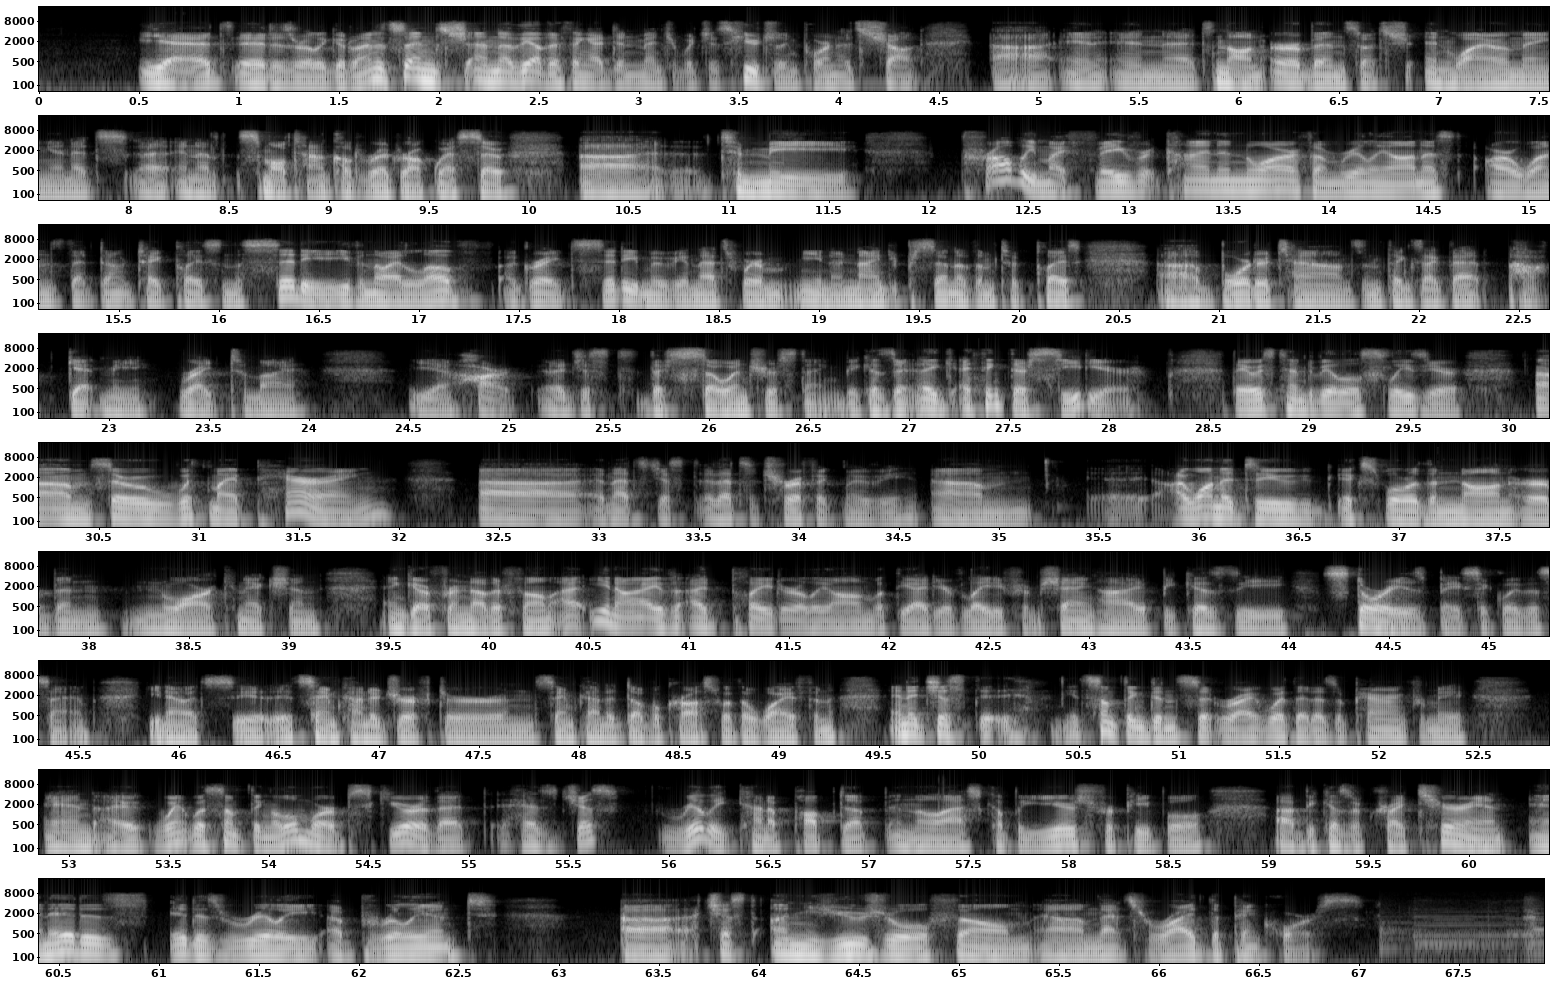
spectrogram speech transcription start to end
Yeah, it's it is a really good one. It's and, and the other thing I didn't mention, which is hugely important, it's shot uh, in in it's non-urban, so it's in Wyoming, and it's uh, in a small town called Red Rock West. So uh, to me, probably my favorite kind of noir, if I'm really honest, are ones that don't take place in the city. Even though I love a great city movie, and that's where you know 90% of them took place, uh, border towns and things like that. Oh, get me right to my yeah heart. I just they're so interesting because they're, like, I think they're seedier. They always tend to be a little sleazier. Um, so with my pairing. uh, and that's just that's a terrific movie. Um, I wanted to explore the non-urban noir connection and go for another film. I, you know, I I played early on with the idea of Lady from Shanghai because the story is basically the same. You know, it's it's same kind of drifter and same kind of double cross with a wife, and and it just it, it something didn't sit right with it as a pairing for me, and I went with something a little more obscure that has just really kind of popped up in the last couple years for people uh, because of Criterion, and it is it is really a brilliant uh, just unusual film. Um, that's Ride the Pink Horse.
